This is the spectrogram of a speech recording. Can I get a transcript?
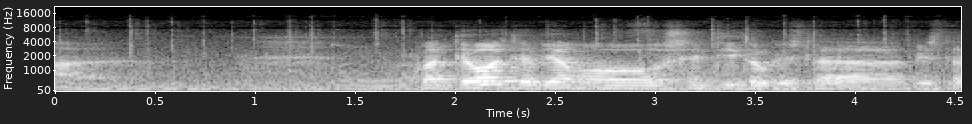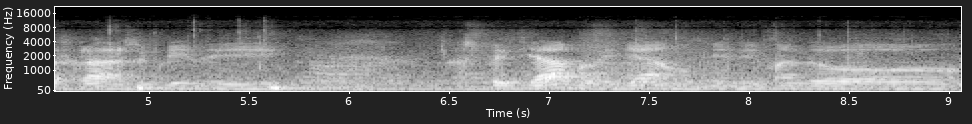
Ah, quante volte abbiamo sentito questa, questa frase, quindi aspettiamo, vediamo, quindi quando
